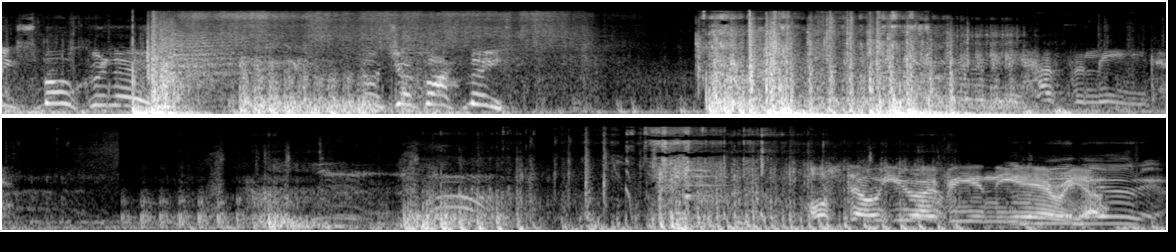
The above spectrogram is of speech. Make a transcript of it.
Tossing smoke grenade! Got your back, mate! Enemy has the lead. Hostile UAV in the area. Enemy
